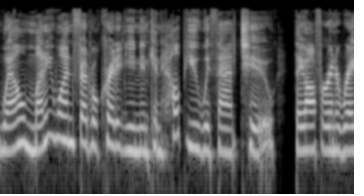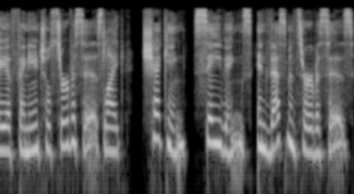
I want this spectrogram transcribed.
Well, Money One Federal Credit Union can help you with that too. They offer an array of financial services like checking, savings, investment services,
